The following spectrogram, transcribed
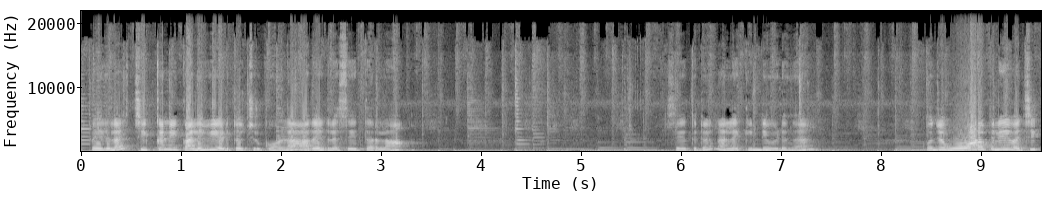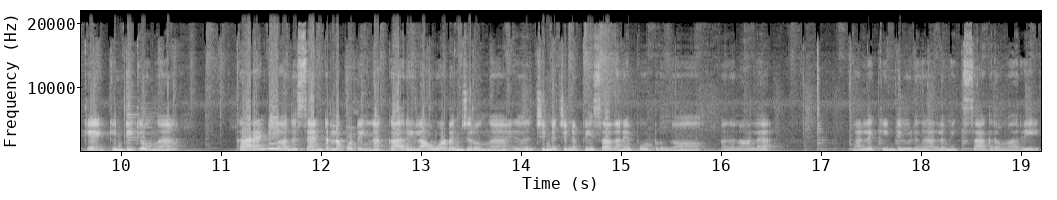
இப்போ இதில் சிக்கனை கழுவி எடுத்து வச்சுருக்கோம்ல அதை இதில் சேர்த்துடலாம் சேர்த்துட்டு நல்லா கிண்டி விடுங்க. கொஞ்சம் ஓரத்துலேயே வச்சு கெ- கிண்டிக்கோங்க. கரண்டி வந்து சென்டரில் போட்டிங்கன்னா கறிலாம் உடஞ்சிருங்க. இது வந்து சின்ன சின்ன பீஸாக தானே போட்டிருந்தோம். அதனால் நல்லா கிண்டி விடுங்க நல்லா மிக்ஸ் ஆகுற மாதிரி.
